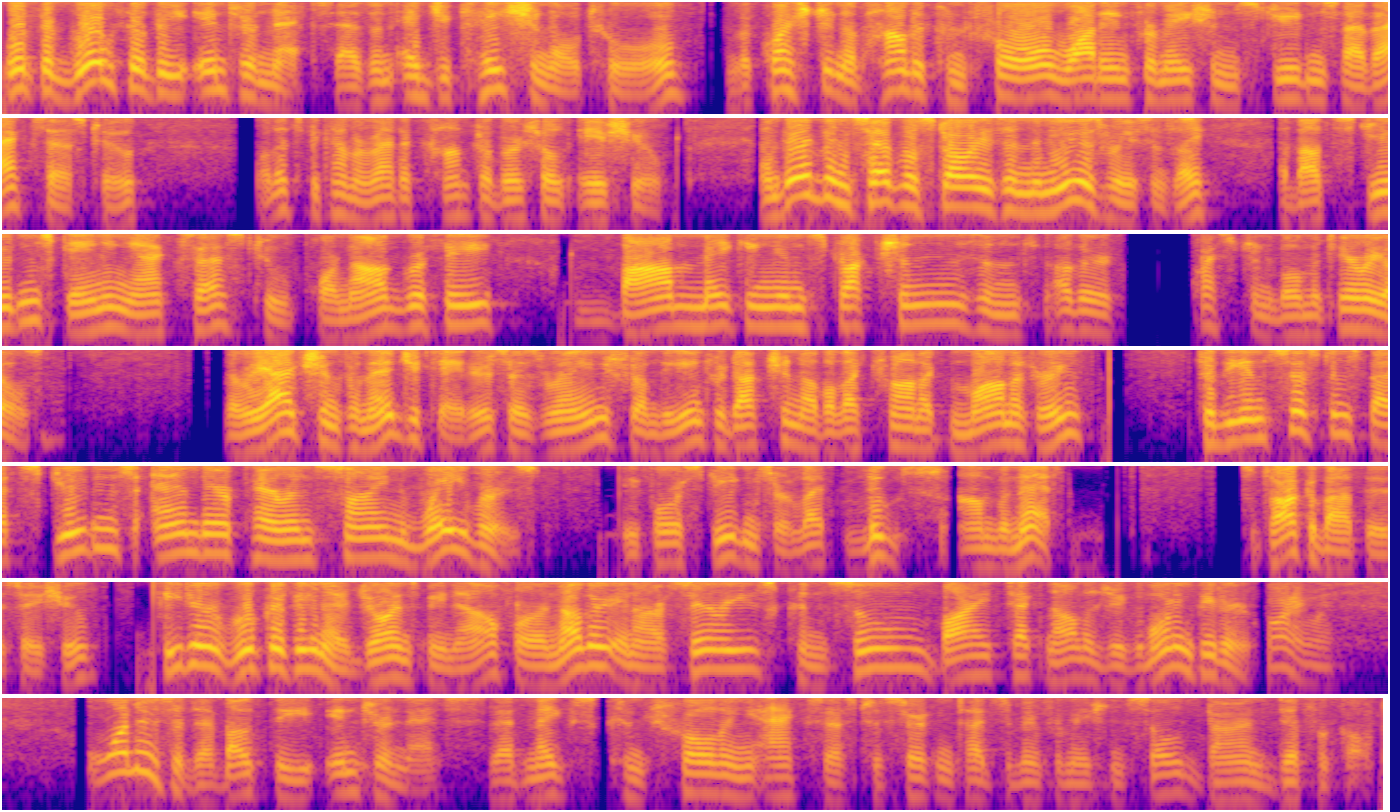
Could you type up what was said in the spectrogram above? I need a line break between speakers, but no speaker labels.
With the growth of the Internet as an educational tool, the question of how to control what information students have access to, well, it's become a rather controversial issue. And there have been several stories in the news recently about students gaining access to pornography, bomb-making instructions, and other questionable materials. The reaction from educators has ranged from the introduction of electronic monitoring to the insistence that students and their parents sign waivers before students are let loose on the net. To talk about this issue, Peter Rukavina joins me now for another in our series, Consumed by Technology. Good morning, Peter.
Good morning, Lee.
What is it about the Internet that makes controlling access to certain types of information so darn difficult?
